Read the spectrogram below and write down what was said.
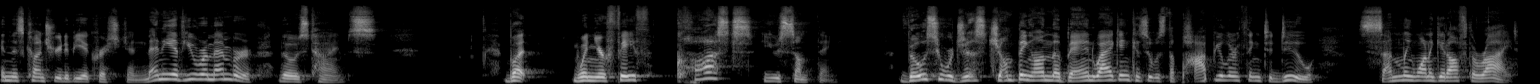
in this country to be a Christian. Many of you remember those times. But when your faith costs you something, those who were just jumping on the bandwagon because it was the popular thing to do suddenly want to get off the ride.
